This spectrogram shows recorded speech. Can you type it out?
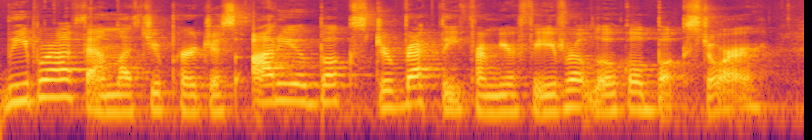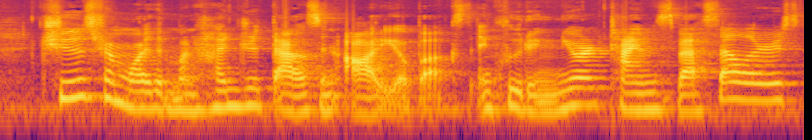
Libro FM lets you purchase audiobooks directly from your favorite local bookstore. Choose from more than 100,000 audiobooks, including New York Times bestsellers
